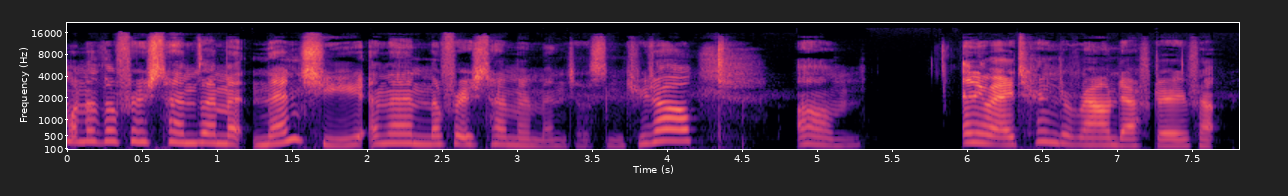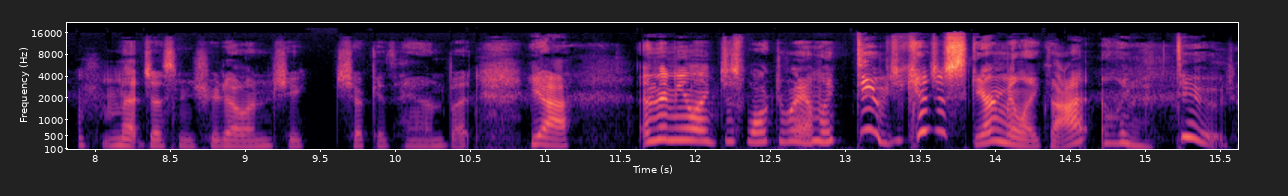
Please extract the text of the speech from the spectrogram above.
one of the first times I met Nenshi and then the first time I met Justin Trudeau. Um anyway I turned around after I found, met Justin Trudeau and she shook his hand but yeah. And then he like just walked away. I'm like dude you can't just scare me like that. I'm like dude.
